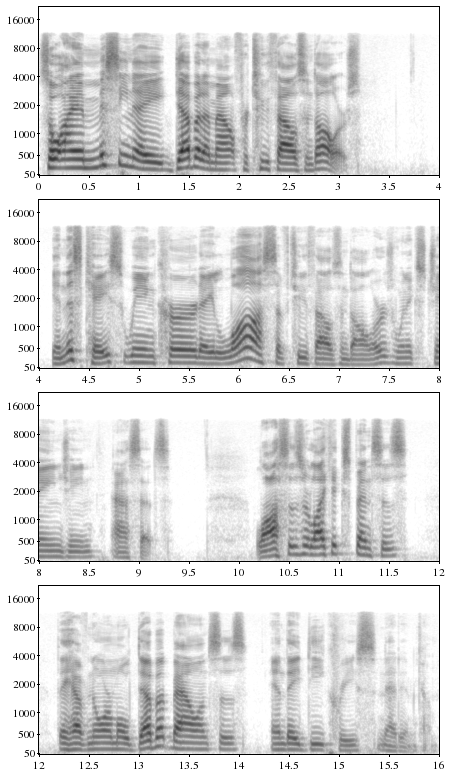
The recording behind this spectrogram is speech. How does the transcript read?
So I am missing a debit amount for $2,000. In this case, we incurred a loss of $2,000 when exchanging assets. Losses are like expenses. They have normal debit balances and they decrease net income.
